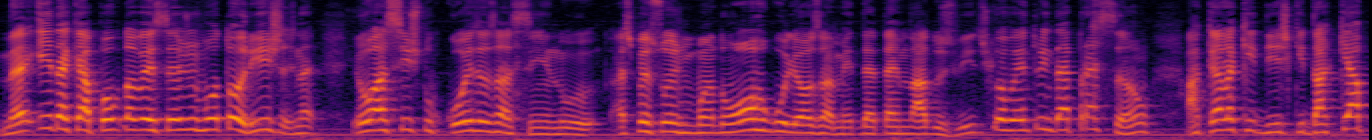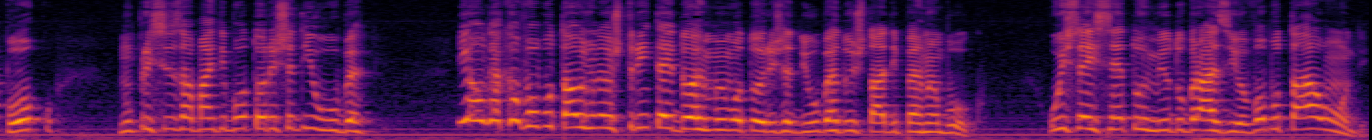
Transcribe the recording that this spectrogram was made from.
né? E daqui a pouco talvez sejam os motoristas, né? Eu assisto coisas assim, no... as pessoas mandam orgulhosamente determinados vídeos que eu entro em depressão. Aquela que diz que daqui a pouco não precisa mais de motorista de Uber. E onde é que eu vou botar os meus 32 mil motoristas de Uber do estado de Pernambuco? Os 600 mil do Brasil, eu vou botar onde?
